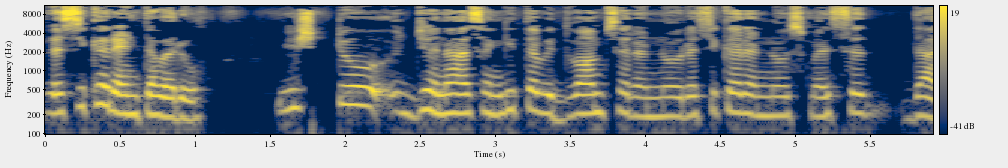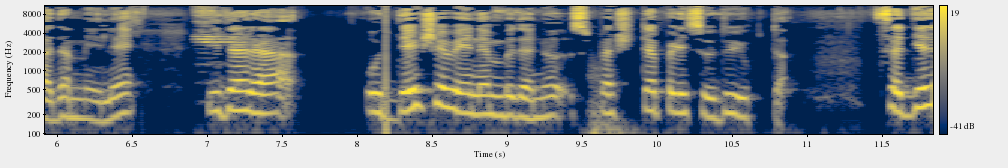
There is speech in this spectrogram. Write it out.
ರಸಿಕರೆಂಟವರು. ಇಷ್ಟು ಜನ ಸಂಗೀತ ವಿದ್ವಾಂಸರನ್ನು, ರಸಿಕರನ್ನು ಸ್ಮರಿಸದಾದ ಮೇಲೆ ಇದರ ಉದ್ದೇಶವೇನೆಂಬುದನ್ನು ಸ್ಪಷ್ಟಪಡಿಸುವುದು ಯುಕ್ತ. ಸದ್ಯದ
